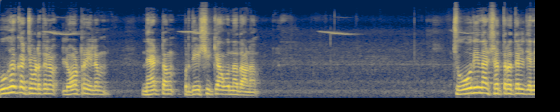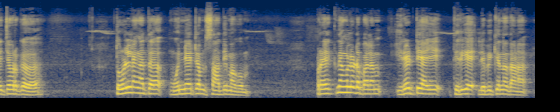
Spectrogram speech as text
ഊഹക്കച്ചവടത്തിലും ലോട്ടറിയിലും നേട്ടം പ്രതീക്ഷിക്കാവുന്നതാണ്. ചോതി നക്ഷത്രത്തിൽ ജനിച്ചവർക്ക് തൊഴിലരംഗത്ത് മുന്നേറ്റം സാധ്യമാകും. പ്രയത്നങ്ങളുടെ ഫലം ഇരട്ടിയായി തിരികെ ലഭിക്കുന്നതാണ്.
